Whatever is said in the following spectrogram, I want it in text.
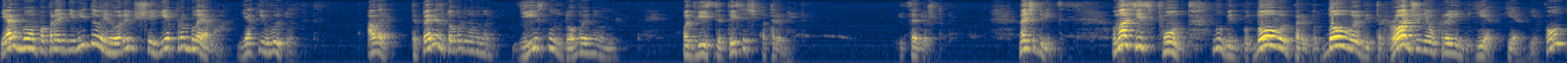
Я робив вам попереднє відео і говорив, що є проблема, як її виплатити. Але тепер я з доброю новиною. Дійсно з доброю новиною. По 200 тисяч отримаєте. І це дуже добре. Значить, дивіться. У нас є фонд ну, відбудови, перебудови, відродження України. Є, є, є фонд.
